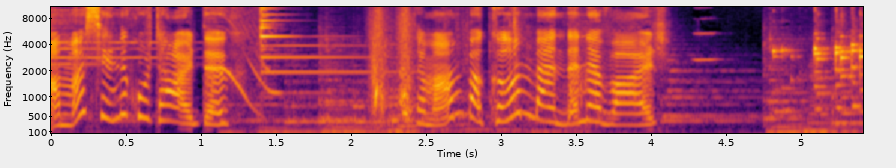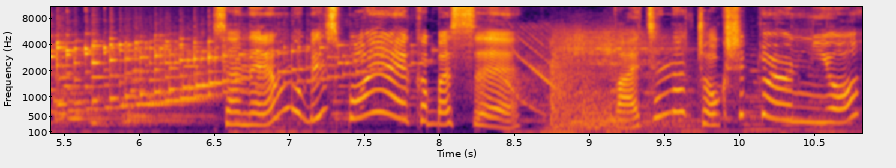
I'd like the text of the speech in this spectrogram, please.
Ama seni kurtardık. Tamam bakalım bende ne var. Sanırım bu bir spor ayakkabısı. Bartın'da çok şık görünüyor.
